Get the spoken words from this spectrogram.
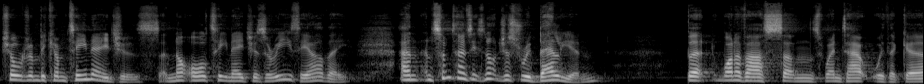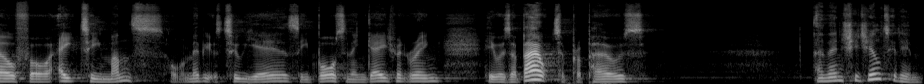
children become teenagers, and not all teenagers are easy, are they? And, and sometimes it's not just rebellion, but one of our sons went out with a girl for 18 months, or maybe it was two years. He bought an engagement ring. He was about to propose. And then she jilted him.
